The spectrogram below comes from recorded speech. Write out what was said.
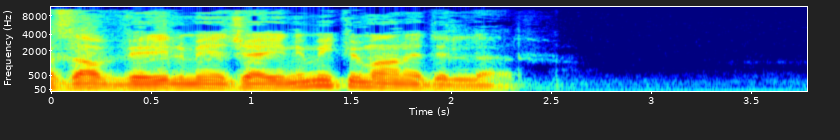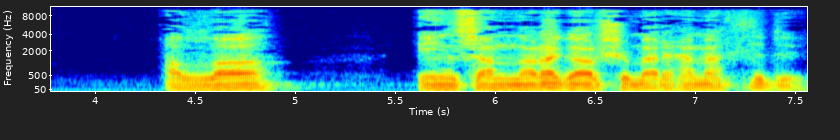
əzab verilməyəcəyini mi güman edirlər? Allah insanlara qarşı mərhəmətlidir.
